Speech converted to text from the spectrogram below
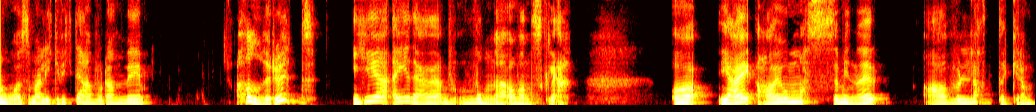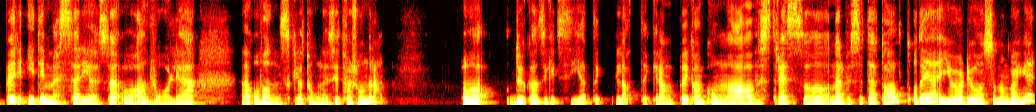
noe som er like viktig, er hvordan vi holder ut i, i det vonde og vanskelige. Og jeg har jo masse minner av latterkramper i de mest seriøse og alvorlige eh, og vanskelige og tunge situasjoner. Da. Og du kan sikkert si at latterkramper kan komme av stress og nervøsitet og alt, og det gjør det jo også noen ganger,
